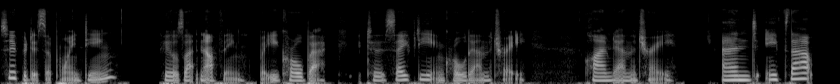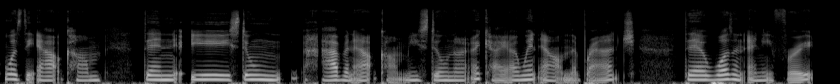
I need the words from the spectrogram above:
Super disappointing. Feels like nothing, but you crawl back to safety and crawl down the tree, climb down the tree. And if that was the outcome, then you still have an outcome. You still know, okay, I went out on the branch. There wasn't any fruit,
